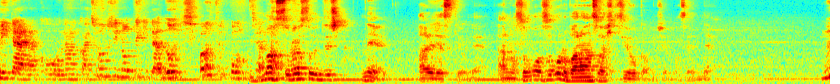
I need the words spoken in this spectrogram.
みたいなこうなんか調子乗ってきたらどうしようって思っちゃった、まあそれはそれでしねあれですけどね。あのそこそこのバランスは必要かもしれませんね。む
